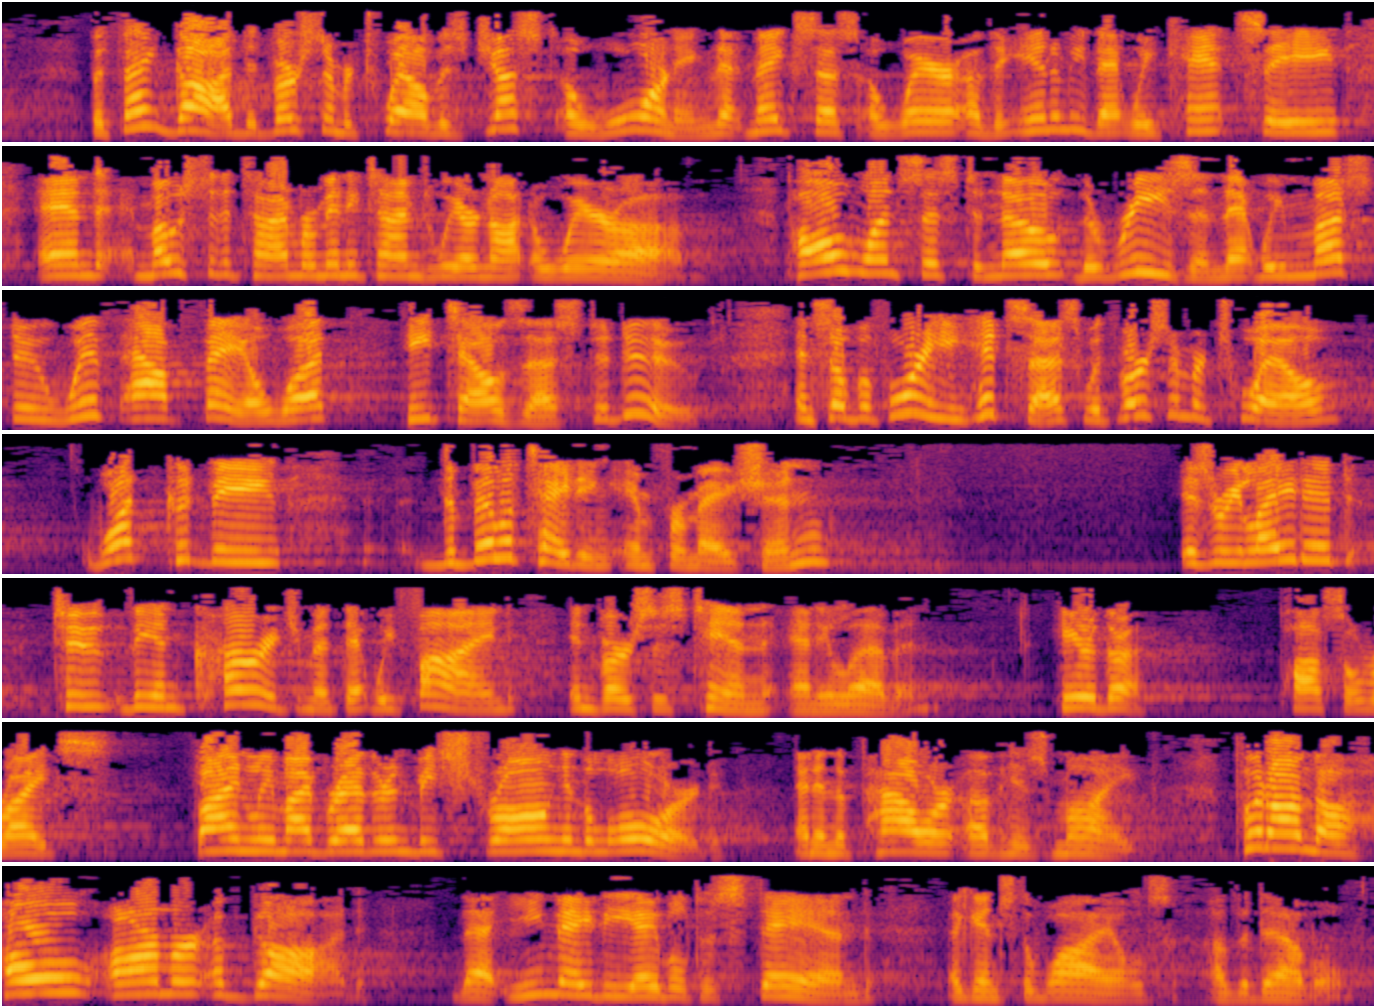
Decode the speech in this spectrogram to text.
But thank God that verse number 12 is just a warning that makes us aware of the enemy that we can't see and most of the time or many times we are not aware of. Paul wants us to know the reason that we must do without fail what he tells us to do. And so before he hits us with verse number 12, what could be debilitating information is related to the encouragement that we find in verses 10 and 11. Here the apostle writes, Finally, my brethren, be strong in the Lord and in the power of his might. Put on the whole armor of God that ye may be able to stand against the wiles of the devil.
